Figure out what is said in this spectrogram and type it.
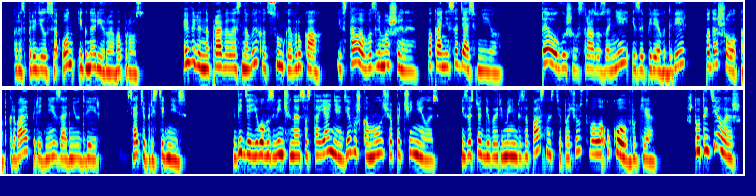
— распорядился он, игнорируя вопрос. Эвелин направилась на выход с сумкой в руках и встала возле машины, пока не садясь в нее. Тео вышел сразу за ней и, заперев дверь, подошел, открывая перед ней заднюю дверь. «Сядь и пристегнись». Видя его взвинченное состояние, девушка молча подчинилась и, застегивая ремень безопасности, почувствовала укол в руке. «Что ты делаешь?»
